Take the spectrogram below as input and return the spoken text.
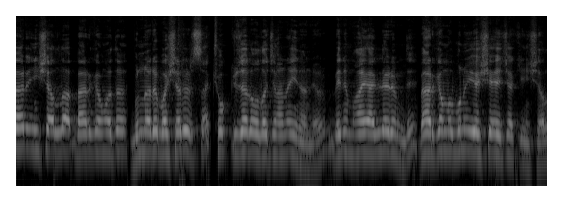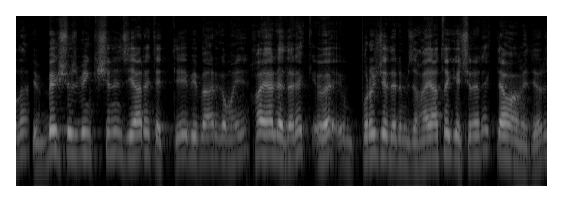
beraber inşallah Bergama'da bunları başarırsak çok güzel olacağına inanıyorum. Benim hayallerimdi. Bergama bunu yaşayacak inşallah. 500 bin kişinin ziyaret ettiği bir Bergama'yı hayal ederek ve projelerimizi hayata geçirerek devam ediyoruz.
